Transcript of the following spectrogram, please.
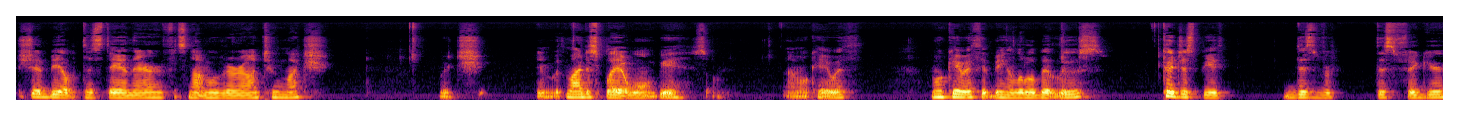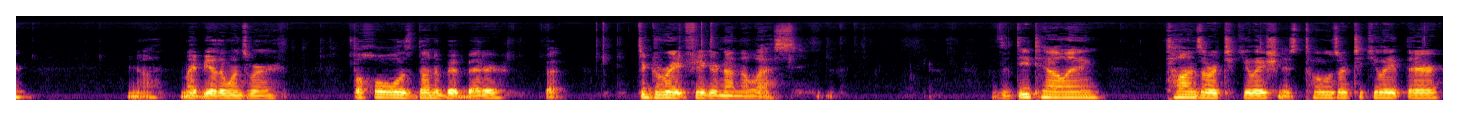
it should be able to stay in there if it's not moving around too much. Which, with my display, it won't be, so I'm okay with. I'm okay with it being a little bit loose. Could just be this this figure. You know, might be other ones where the hole is done a bit better, but it's a great figure nonetheless. The detailing, tons of articulation. His toes articulate there,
